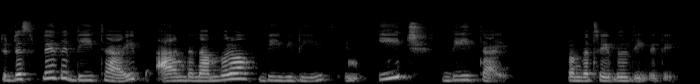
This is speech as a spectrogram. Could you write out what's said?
to display the D type and the number of DVDs in each D type from the table DVD.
